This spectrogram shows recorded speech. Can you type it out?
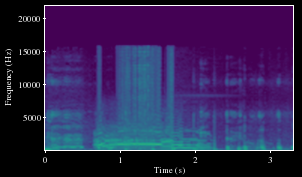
Ah!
